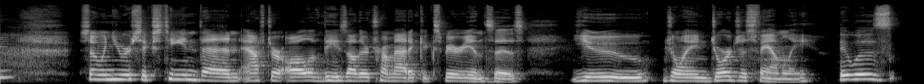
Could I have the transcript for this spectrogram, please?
know. so when you were 16, then after all of these other traumatic experiences, you joined George's family. It was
